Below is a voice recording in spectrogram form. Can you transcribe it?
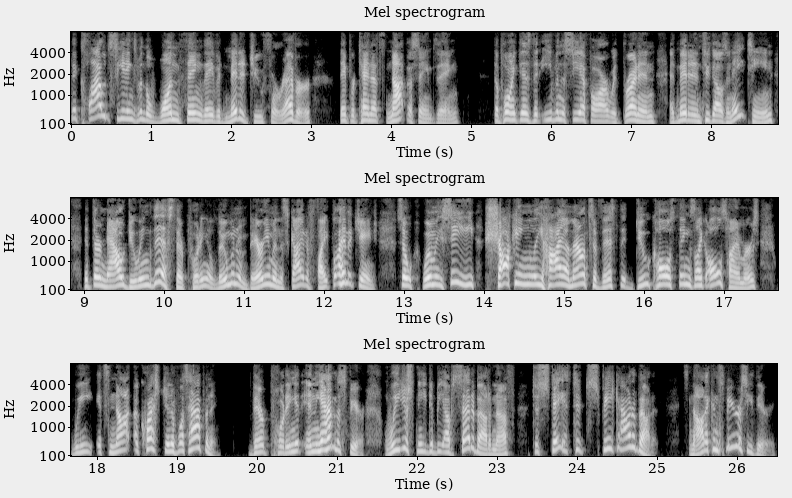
the cloud seeding's been the one thing they've admitted to forever. They pretend that's not the same thing. The point is that even the CFR with Brennan admitted in 2018 that they're now doing this. They're putting aluminum and barium in the sky to fight climate change. So when we see shockingly high amounts of this that do cause things like Alzheimer's, we it's not a question of what's happening. They're putting it in the atmosphere. We just need to be upset about enough to stay to speak out about it. It's not a conspiracy theory.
